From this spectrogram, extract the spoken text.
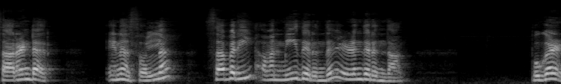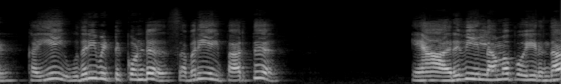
சரண்டர் என சொல்ல சபரி அவன் மீதிருந்து எழுந்திருந்தான். புகழ் கையை உதறிவிட்டு கொண்டு சபரியை பார்த்து என் அருவி இல்லாம போயிருந்தா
